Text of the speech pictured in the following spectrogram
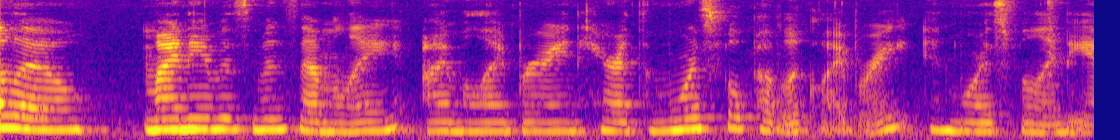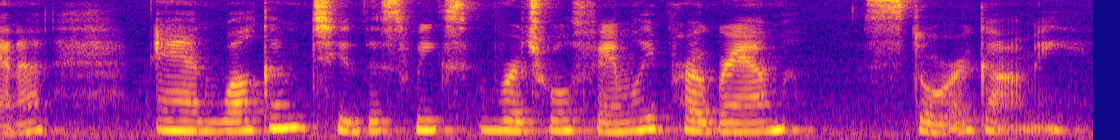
Hello, my name is Ms. Emily. I'm a librarian here at the Mooresville Public Library in Mooresville, Indiana, and welcome to this week's virtual family program, Storigami.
